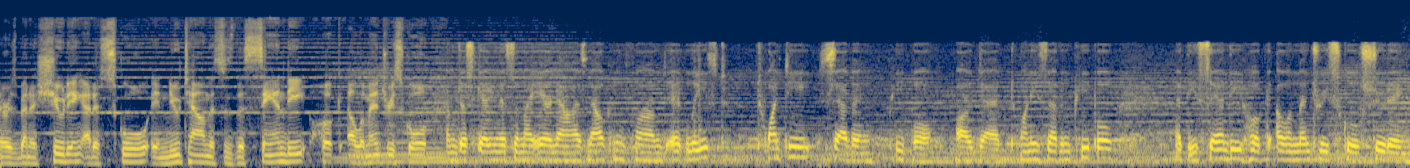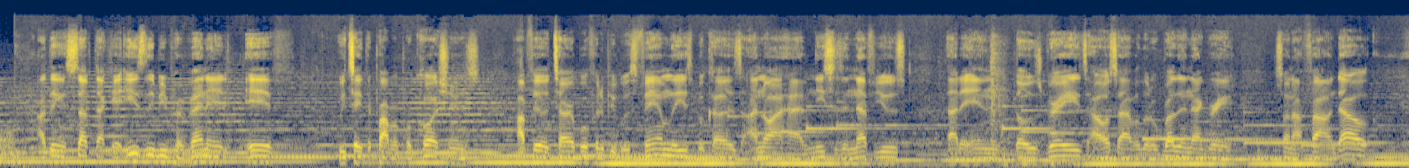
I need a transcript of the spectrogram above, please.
There has been a shooting at a school in Newtown. This is the Sandy Hook Elementary School. I'm just getting this in my ear now, has now confirmed at least 27 people are dead. 27 people at the Sandy Hook Elementary School shooting. I think it's stuff that can easily be prevented if we take the proper precautions. I feel terrible for the people's families because I know I have nieces and nephews that are in those grades. I also have a little brother in that grade. So when I found out, it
